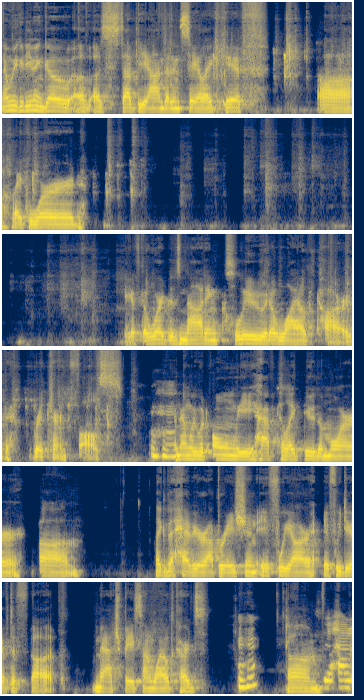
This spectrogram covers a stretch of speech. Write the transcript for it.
and we could even go a, a step beyond that and say like if uh, like word if the word does not include a wild card, return false. Mm-hmm. And then we would only have to like do the more um, like the heavier operation if we are if we do have to uh, match based on wildcards. Mm-hmm. Um, so how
